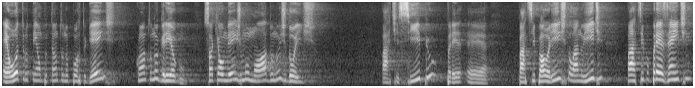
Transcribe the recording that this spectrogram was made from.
é outro tempo tanto no português quanto no grego, só que é o mesmo modo nos dois. Particípio, é, aoristo lá no id, participo presente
